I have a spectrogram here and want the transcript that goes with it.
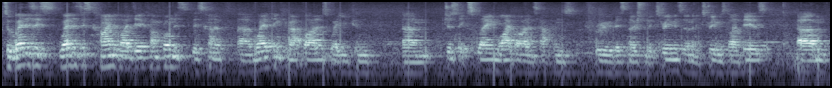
So where does this where does this kind of idea come from? This this kind of um, way of thinking about violence, where you can um, just explain why violence happens through this notion of extremism and extremist ideas. Um,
